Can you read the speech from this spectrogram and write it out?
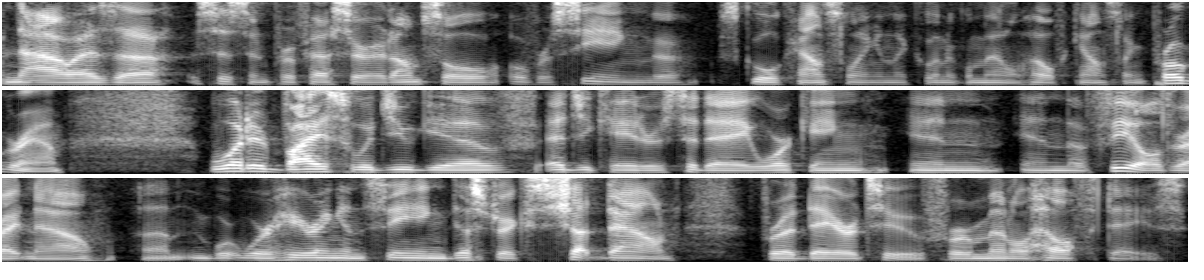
now as a assistant professor at UMSL overseeing the school counseling and the clinical mental health counseling program, what advice would you give educators today working in in the field right now? Um, we're, hearing and seeing districts shut down for a day or two for mental health days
